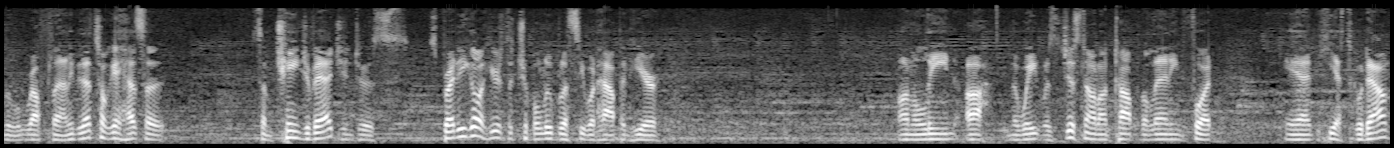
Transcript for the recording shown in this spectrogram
Little rough landing, but that's okay. Has a some change of edge into a spread eagle. Here's the triple loop. Let's see what happened here. On a lean, ah, the weight was just not on top of the landing foot, and he has to go down.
